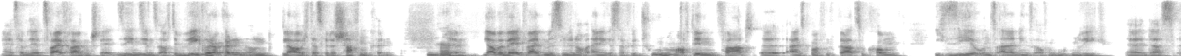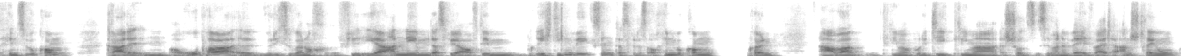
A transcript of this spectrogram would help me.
Ja, jetzt haben Sie ja zwei Fragen gestellt. Sehen Sie uns auf dem Weg oder können und glaube ich, dass wir das schaffen können? Ja. Ähm, ich glaube, weltweit müssen wir noch einiges dafür tun, um auf den Pfad 1,5 Grad zu kommen. Ich sehe uns allerdings auf einem guten Weg, das hinzubekommen. Gerade in Europa äh, würde ich sogar noch viel eher annehmen, dass wir auf dem richtigen Weg sind, dass wir das auch hinbekommen können. Aber Klimapolitik, Klimaschutz ist immer eine weltweite Anstrengung.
